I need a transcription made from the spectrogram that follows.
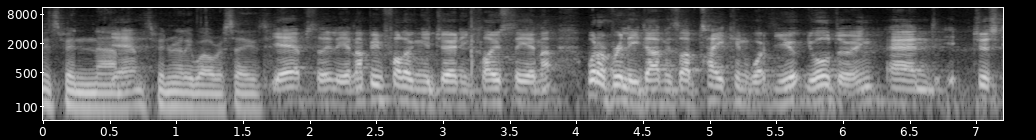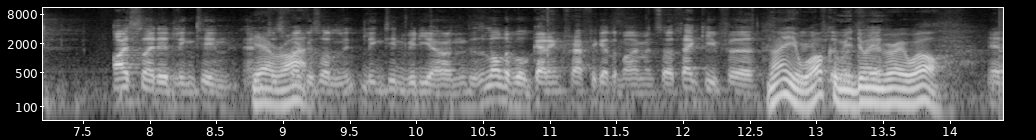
it's been um, Yeah. it's been really well received. Yeah, absolutely. And I've been following your journey closely. And what I've really done is I've taken what you, you're doing and just isolated LinkedIn and Yeah, just right. focus on LinkedIn video. And there's a lot of organic traffic at the moment. So thank you for. No, you're welcome. You're doing very well. Yeah.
